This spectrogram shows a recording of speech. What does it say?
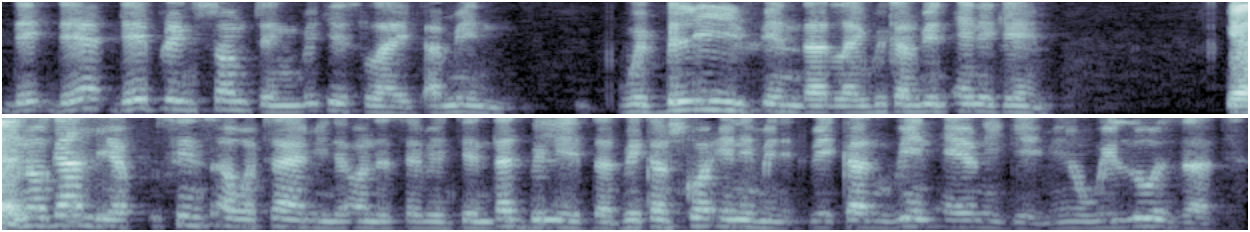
they they, they bring something which is like I mean we believe in that like we can win any game. Yes. You know, Gambia, since our time in the under 17, that belief that we can score any minute, we can win any game. You know, we lose that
